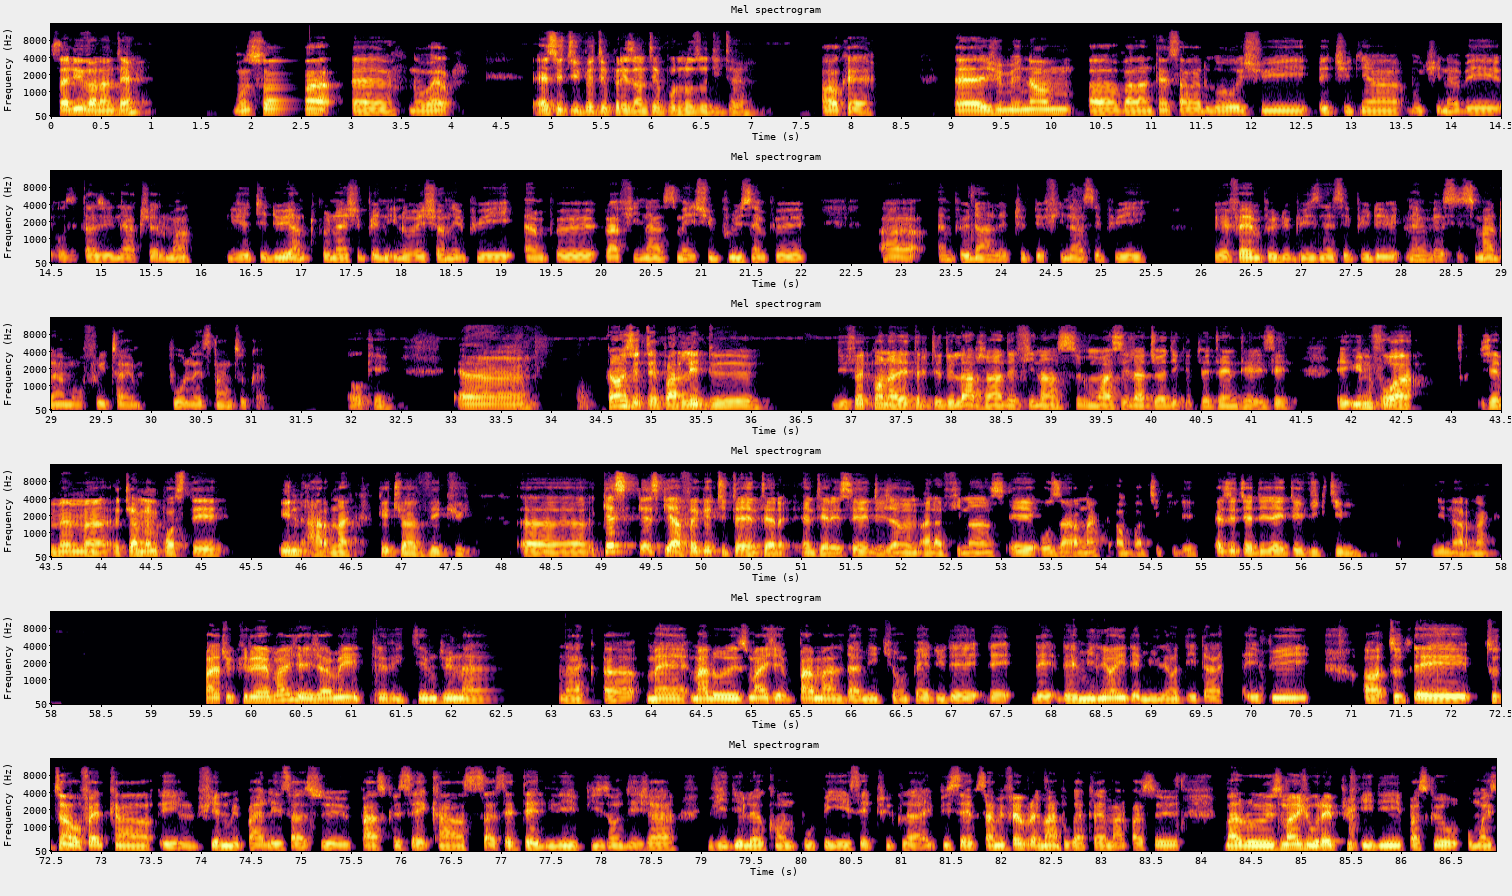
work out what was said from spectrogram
Salut Valentin. Bonsoir euh, Noël. Est-ce que tu peux te présenter pour nos auditeurs? Ok. Euh, je me nomme euh, Valentin Sawadgo. Je suis étudiant burkinabé aux États-Unis actuellement. J'étudie entrepreneurship and innovation et puis un peu la finance, mais je suis plus un peu, euh, un peu dans l'étude de finance et puis je fais un peu du business et puis de l'investissement dans mon free time pour l'instant en tout cas. Ok. Euh, quand je t'ai parlé de, du fait qu'on allait traiter de l'argent, des finances, moi, c'est là, tu as dit que tu étais intéressé. Et une fois, j'ai même, euh, tu as même posté une arnaque que tu as vécue. Euh, qu'est-ce, qui a fait que tu t'es intéressé déjà même à la finance et aux arnaques en particulier? Est-ce que tu as déjà été victime d'une arnaque? Particulièrement, j'ai jamais été victime d'une arnaque, euh, mais malheureusement, j'ai pas mal d'amis qui ont perdu des, des, millions et des millions d'idées. Et puis, euh, tout, tout le temps, au fait, quand ils viennent me parler, ça se passe que c'est quand ça s'est terminé et puis ils ont déjà vidé leur compte pour payer ces trucs-là. Et puis, ça me fait vraiment, en tout cas, très mal parce que malheureusement, j'aurais pu aider parce que au moins,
